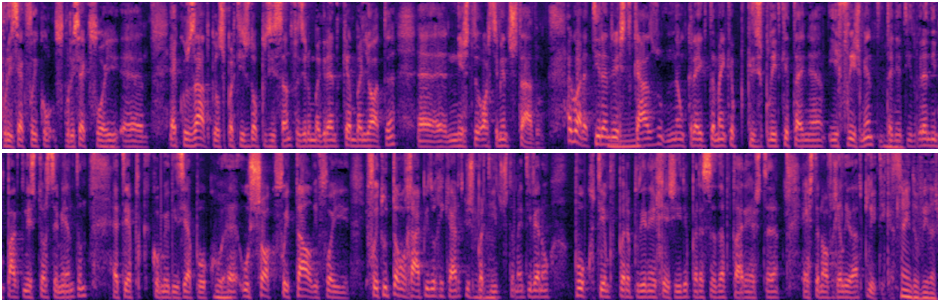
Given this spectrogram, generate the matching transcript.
por isso é que foi, por isso é que foi uh, acusado pelos partidos da oposição de fazer uma grande cambalhota uh, neste Orçamento de Estado. Agora, tirando uhum. este caso, não creio que também que a crise política tenha, e felizmente, tenha uhum. tido grande impacto neste orçamento, até porque, como eu dizia há pouco, uh, o choque foi tal e foi, foi tudo tão rápido, Ricardo, que os uhum. partidos uhum. também tiveram pouco tempo para poderem reagir e para se adaptarem a esta, a esta nova realidade política. Sem dúvidas.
